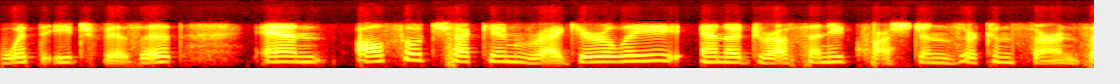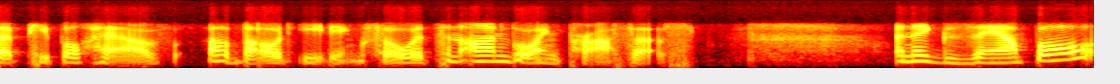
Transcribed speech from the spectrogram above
with each visit and also check in regularly and address any questions or concerns that people have about eating. So it's an ongoing process. An example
